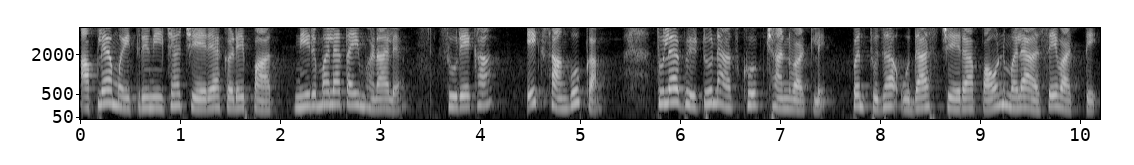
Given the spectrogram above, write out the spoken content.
आपल्या मैत्रिणीच्या चेहऱ्याकडे पाहत निर्मलाताई म्हणाल्या सुरेखा एक सांगू का? तुला भेटून आज खूप छान वाटले पण तुझा उदास चेहरा पाहून मला असे वाटते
